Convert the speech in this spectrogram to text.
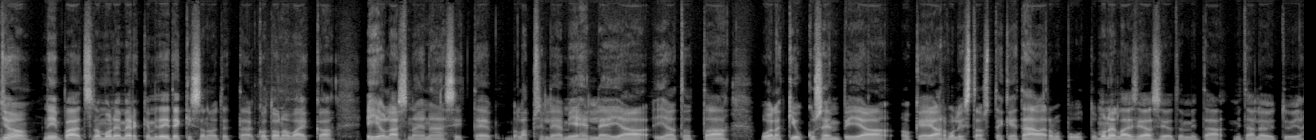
Joo, niinpä, että sillä on monia merkkejä, mitä itsekin sanoit, että kotona vaikka ei ole läsnä enää sitten lapsille ja miehelle ja, ja tota, voi olla kiukkusempi ja okei, arvolistaus tekee, tämä arvo puuttuu, monenlaisia asioita, mitä, mitä löytyy ja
